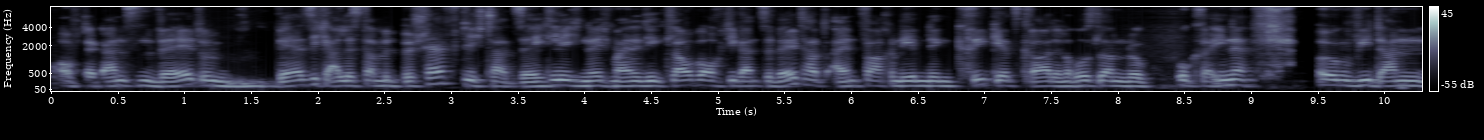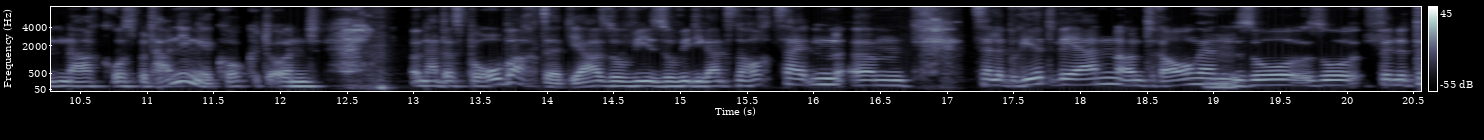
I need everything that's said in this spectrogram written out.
Auf der ganzen Welt und wer sich alles damit beschäftigt tatsächlich. Ne? Ich meine, ich glaube auch die ganze Welt hat einfach neben dem Krieg jetzt gerade in Russland und Ukraine irgendwie dann nach Großbritannien geguckt und, und hat das beobachtet, ja, so wie, so wie die ganzen Hochzeiten ähm, zelebriert werden und Trauungen, mhm. so, so findet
